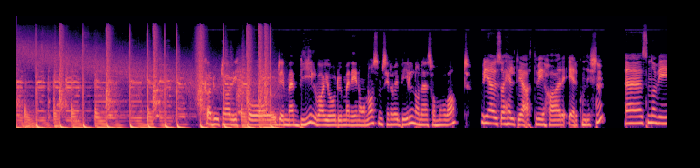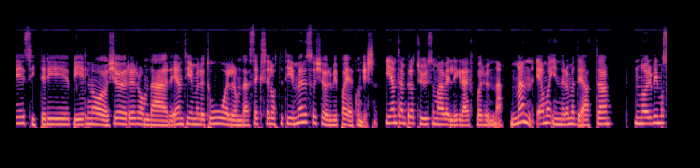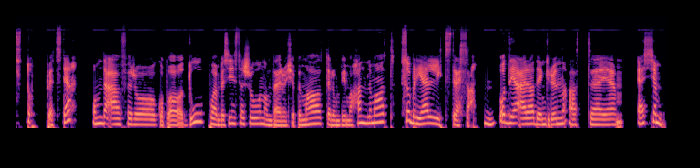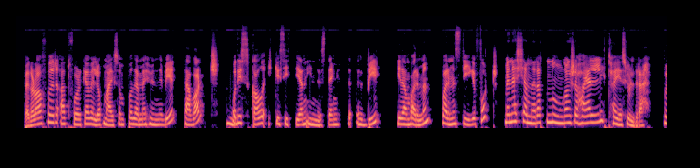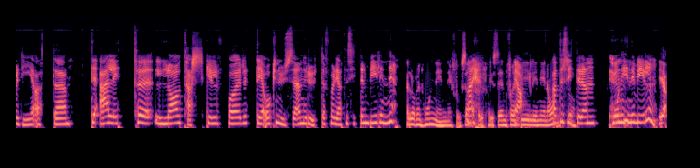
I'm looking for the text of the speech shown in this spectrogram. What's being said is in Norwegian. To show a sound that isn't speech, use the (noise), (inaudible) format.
Skal du ta litt på det med bil? Hva gjør du med dine unger som sitter i bilen når det er sommer og varmt? Vi er jo så heldige at vi har aircondition. Eh, Så når vi sitter i bilen og kjører, om det er én time eller to, eller om det er seks eller åtte timer, så kjører vi på aircondition. I en temperatur som er veldig grei for hundene. Men jeg må innrømme det at eh, når vi må stoppe et sted, om det er for å gå på do på en bensinstasjon, om det er å kjøpe mat, eller om vi må handle mat, så blir jeg litt stressa. Mm. Og det er av den grunn at eh, jeg er kjempeglad for at folk er veldig oppmerksom på det med hund i bil. Det er varmt, Mm. og de skal ikke sitte i en innestengt eh, bil i den varmen. Varmen stiger fort, men jeg kjenner at noen ganger så har jeg litt høye skuldre, fordi at uh, det er litt uh, lav terskel for det å knuse en rute fordi at det sitter en bil inni. Eller en hund inni, for eksempel, istedenfor en Ja. bil inni en hund. At det sitter en hund Hund. inni bilen. Ja.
